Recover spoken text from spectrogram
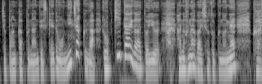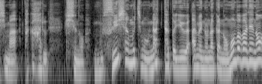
ジャパンカップなんですけれども、2着がロッキータイガーという、あの船橋所属のね、桑島孝春騎手の水車ムチもうなったという雨の中の重馬場での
